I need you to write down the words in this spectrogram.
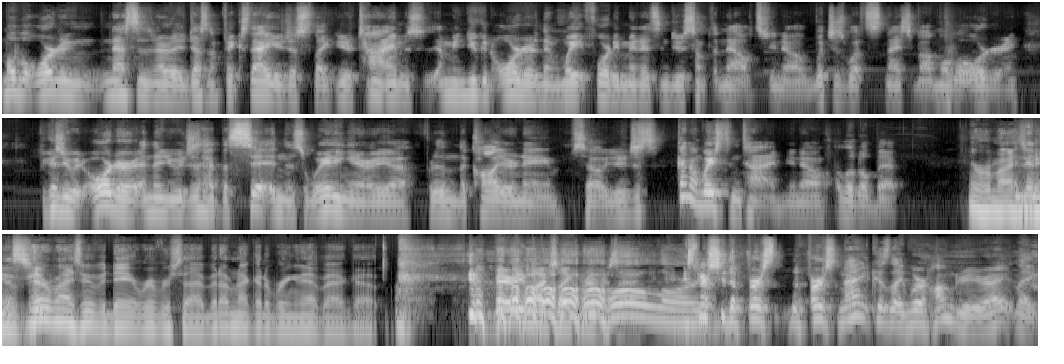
mobile ordering necessarily doesn't fix that. You just like your times. I mean, you can order, then wait 40 minutes and do something else, you know, which is what's nice about mobile ordering because you would order and then you would just have to sit in this waiting area for them to call your name. So you're just kind of wasting time, you know, a little bit. It reminds me. Of, seat, reminds me of a day at Riverside, but I'm not going to bring that back up. Very much like oh, Riverside, oh, Lord. especially the first the first night because like we're hungry, right? Like,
